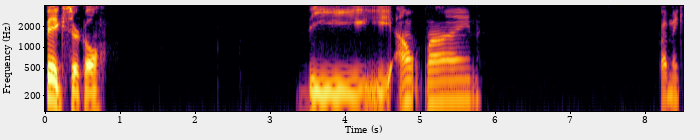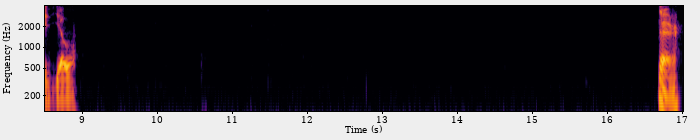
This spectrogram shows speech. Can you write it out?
Big circle. The outline. Probably make it yellow. There.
